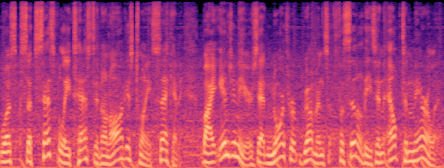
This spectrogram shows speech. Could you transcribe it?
was successfully tested on August 22nd by engineers at Northrop Grumman's facilities in Elkton, Maryland.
